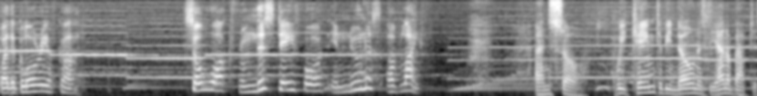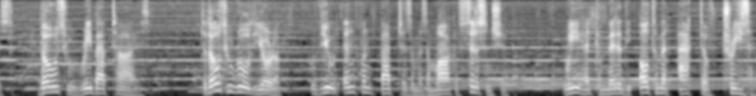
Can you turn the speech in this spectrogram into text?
by the glory of God, so walk from this day forth in newness of life. And so, we came to be known as the Anabaptists, those who rebaptize. To those who ruled Europe, who viewed infant baptism as a mark of citizenship, we had committed the ultimate act of treason.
